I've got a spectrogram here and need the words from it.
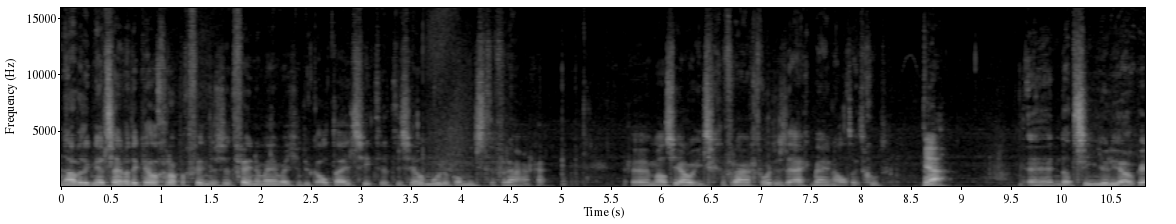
Nou, wat ik net zei, wat ik heel grappig vind, is het fenomeen wat je natuurlijk altijd ziet. Het is heel moeilijk om iets te vragen. Eh, maar als jou iets gevraagd wordt, is het eigenlijk bijna altijd goed. Ja. Eh, En dat zien jullie ook, hè?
